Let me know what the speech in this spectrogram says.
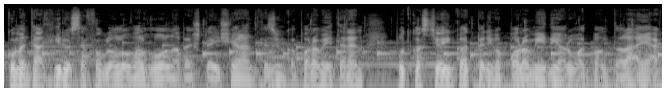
Kommentált hírösszefoglalóval holnap este is jelentkezünk a Paraméteren, podcastjainkat pedig a Paramédia rovatban találják,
